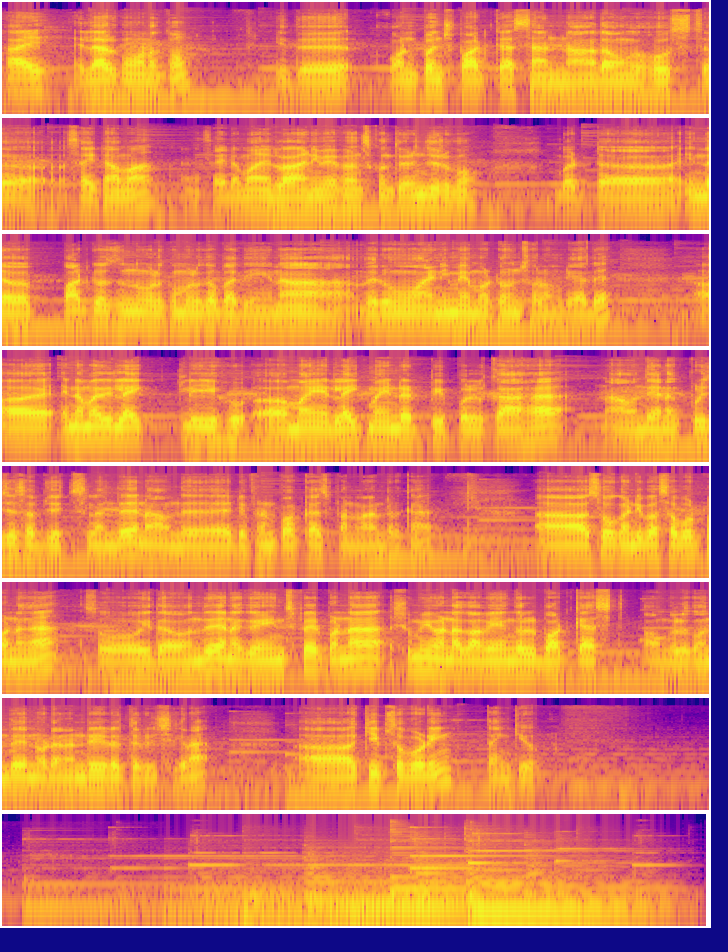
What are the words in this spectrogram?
Hi எல்லாருக்கும் வணக்கம். இது ஒன் பஞ்ச் பாட்காஸ்ட் அண்ட் நான் தான் உங்கள் ஹோஸ்ட் சைட்டாமா சைட்டாமா எல்லா அனிமே ஃபேன்ஸ்க்கும் தெரிஞ்சிருக்கும். பட் இந்த பாட்காஸ்ட் வந்து முழுக்க முழுக்க பார்த்தீங்கன்னா வெறும் அனிமே மட்டும்னு சொல்ல முடியாது. என்ன மாதிரி லைக்லி மை லைக் மைண்டட் பீப்புளுக்காக நான் வந்து எனக்கு பிடிச்ச சப்ஜெக்ட்ஸ்லேருந்து நான் வந்து டிஃப்ரெண்ட் பாட்காஸ்ட் பண்ணலான்னு இருக்கேன். ஸோ கண்டிப்பாக சப்போர்ட் பண்ணுங்கள் ஸோ இதை வந்து எனக்கு இன்ஸ்பயர் பண்ண சுமி வண்ண காவியங்கள் பாட்காஸ்ட் அவங்களுக்கு வந்து என்னோடய நன்றிகளை தெரிவிச்சுக்கிறேன். uh, keep supporting. Thank you.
